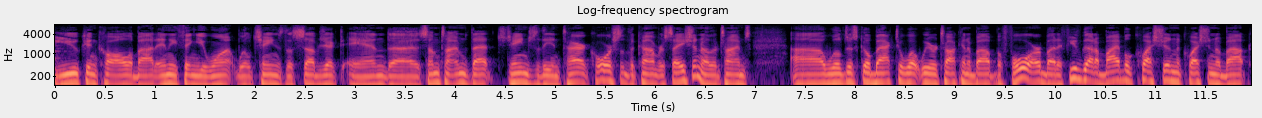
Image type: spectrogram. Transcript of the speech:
You can call about anything you want. We'll change the subject, and uh, sometimes that changes the entire course of the conversation. Other times, uh, we'll just go back to what we were talking about before. But if you've got a Bible question, a question about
